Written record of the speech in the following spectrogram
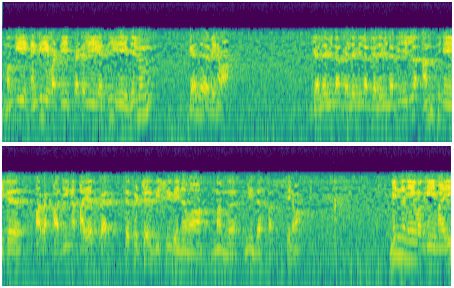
මගේ ඇඟිලි වටේ පැටලී ඇති ඒ වෙලුම් ගැලවෙනවා. ගැලවිලා ගැලවිලා ගැලවිලා ගිහිල්ලා අන්තිමේට අර අදින අය පැත්තකට විසි වෙනවා මම නිදහස් වෙනවා. මෙන්න මේ වගේමයි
